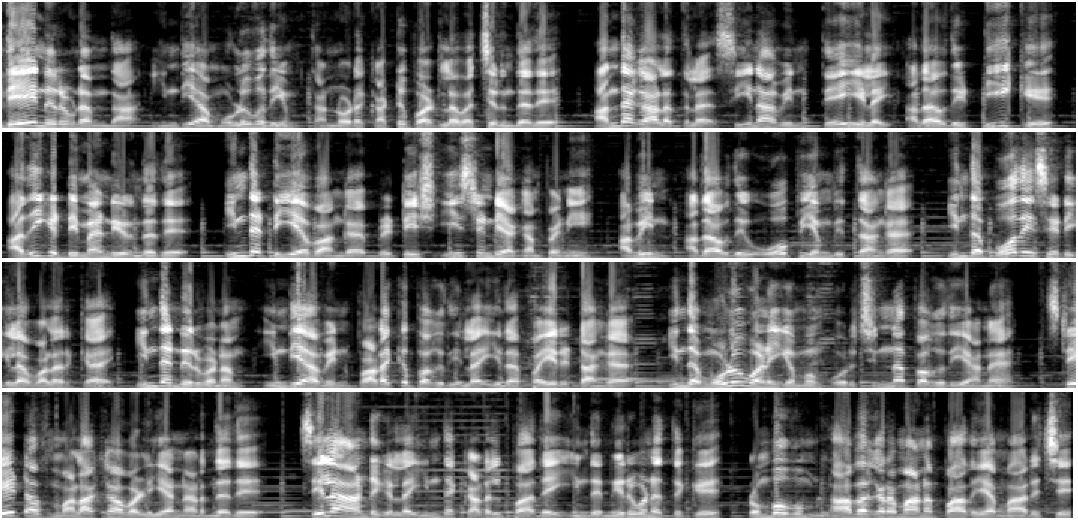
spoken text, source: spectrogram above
இதே நிறுவனம் தான் இந்தியா முழுவதையும் தன்னோட கட்டுப்பாட்டுல வச்சிருந்தது. அந்த காலத்துல சீனாவின் தேயிலை அதாவது டீக்கு அதிக டிமாண்ட் இருந்தது. இந்த டீயை வாங்க பிரிட்டிஷ் ஈஸ்ட் இந்தியா கம்பெனி அவின் அதாவது ஓபிஎம் வித்தாங்க. இந்த போதை செடிகளை வளர்க்க இந்த நிறுவனம் இந்தியாவின் வடக்கு பகுதியில இத பயிரிட்டாங்க. இந்த முழு வணிகமும் ஒரு சின்ன பகுதியான ஸ்டேட் ஆஃப் மலாக்கா வழியா நடந்தது. சில ஆண்டுகள்ல இந்த கடல் பாதை இந்த நிறுவனத்துக்கு ரொம்பவும் லாபகரமான பாதையா மாறுச்சு.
